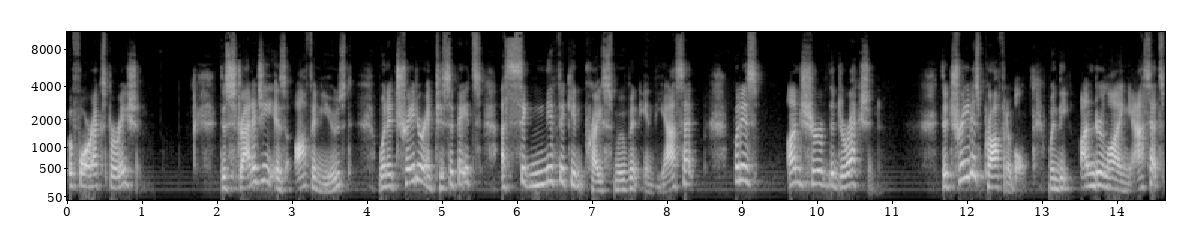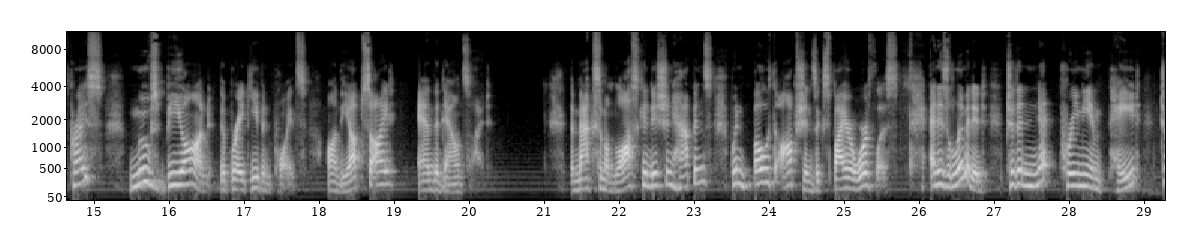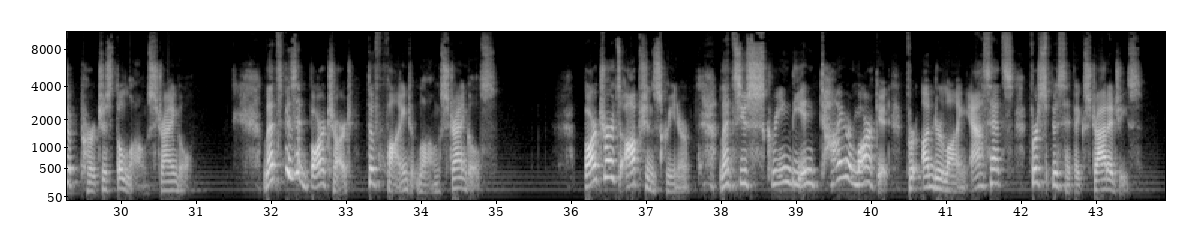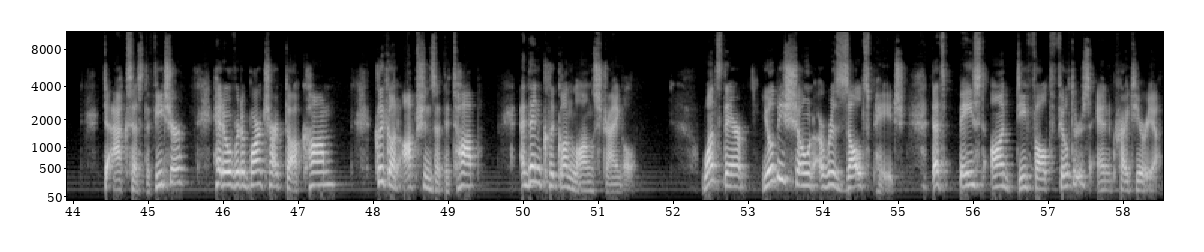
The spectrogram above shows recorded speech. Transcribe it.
before expiration. The strategy is often used when a trader anticipates a significant price movement in the asset, but is unsure of the direction. The trade is profitable when the underlying assets price moves beyond the break-even points on the upside and the downside. The maximum loss condition happens when both options expire worthless and is limited to the net premium paid to purchase the long strangle. Let's visit Barchart to find long strangles. Barchart's option screener lets you screen the entire market for underlying assets for specific strategies. To access the feature, head over to barchart.com, click on Options at the top, and then click on Long Strangle. Once there, you'll be shown a results page that's based on default filters and criteria.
